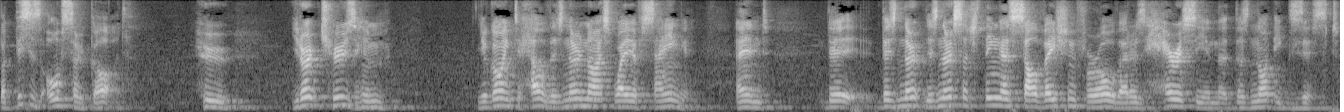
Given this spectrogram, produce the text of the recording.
But this is also God, who you don't choose him, you're going to hell. There's no nice way of saying it. And there, there's, no, there's no such thing as salvation for all that is heresy and that does not exist.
